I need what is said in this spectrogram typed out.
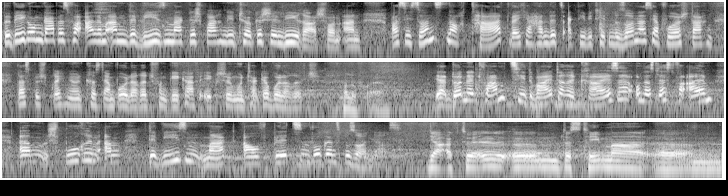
Bewegung gab es vor allem am Devisenmarkt. Wir sprachen die türkische Lira schon an. Was sich sonst noch tat, welche Handelsaktivitäten besonders hervorstachen, das besprechen wir mit Christian Boleritsch von GKFX. Schönen guten Tag, Herr Boleritsch. Hallo, Freier. Ja, Donald Trump zieht weitere Kreise und das lässt vor allem ähm, Spuren am Devisenmarkt aufblitzen. Wo ganz besonders? Ja, aktuell ähm, das Thema ähm,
